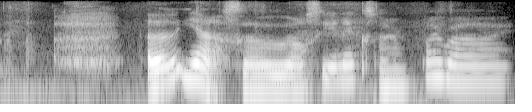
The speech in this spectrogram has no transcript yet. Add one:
uh, yeah, so I'll see you next time. Bye bye.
